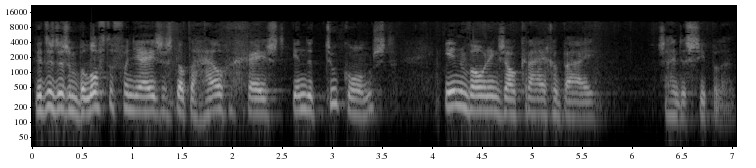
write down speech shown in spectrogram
Dit is dus een belofte van Jezus dat de Heilige Geest in de toekomst inwoning zou krijgen bij zijn discipelen.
